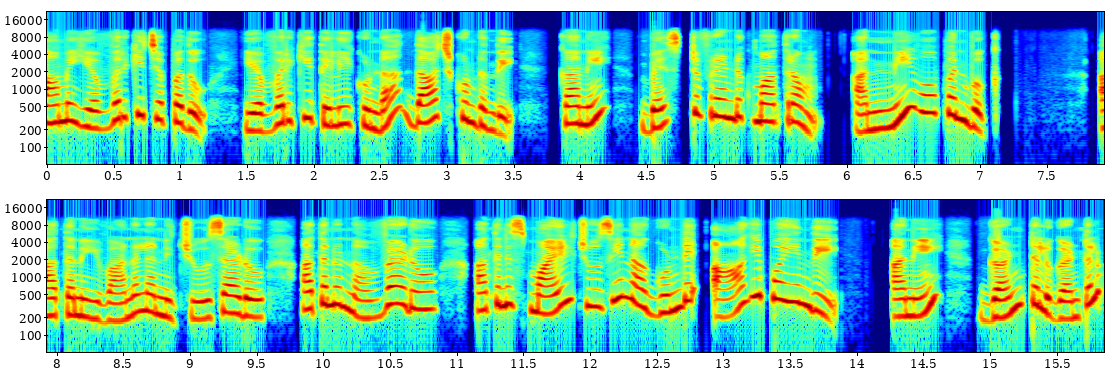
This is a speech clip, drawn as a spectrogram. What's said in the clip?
ఆమె ఎవ్వరికీ చెప్పదు ఎవ్వరికీ తెలియకుండా దాచుకుంటుంది. కాని బెస్ట్ ఫ్రెండ్కు మాత్రం అన్నీ ఓపెన్ బుక్. అతను ఈ వానలన్నీ చూశాడు అతను నవ్వాడు అతని స్మైల్ చూసి నా గుండె ఆగిపోయింది అని గంటలు గంటలు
